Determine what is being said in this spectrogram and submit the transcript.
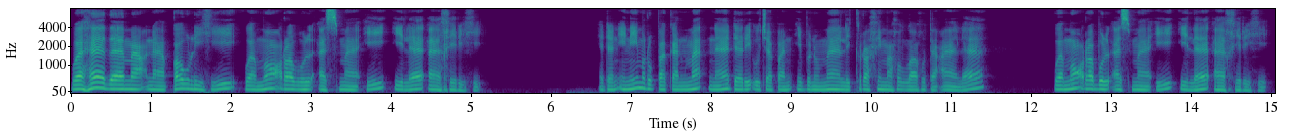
wa hadza ma'na qawlihi wa mu'rabul asma'i ila akhirih. Ya, dan ini merupakan makna dari ucapan Ibnu Malik rahimahullahu taala wa mu'rabul asma'i ila akhirih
